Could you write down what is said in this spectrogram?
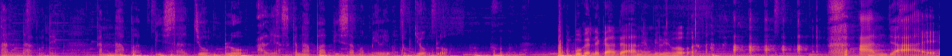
tanda kutip. Kenapa bisa jomblo alias kenapa bisa memilih untuk jomblo? Bukannya keadaan yang milih lo. Anjay.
